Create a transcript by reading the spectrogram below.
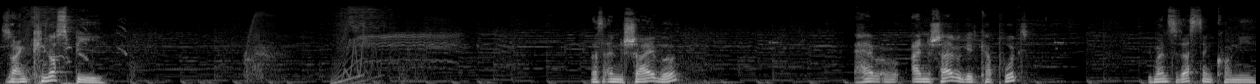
So ein Knospi. Was, eine Scheibe? Hä, eine Scheibe geht kaputt? Wie meinst du das denn, Conny?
